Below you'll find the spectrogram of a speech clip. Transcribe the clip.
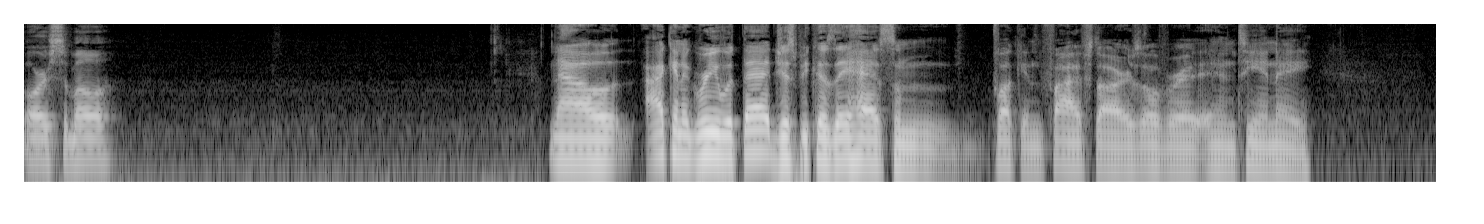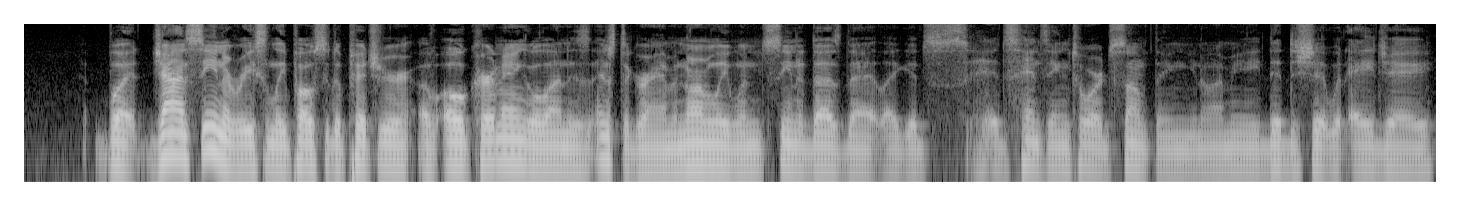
or Samoa. Now I can agree with that just because they had some fucking five stars over at, in TNA. But John Cena recently posted a picture of old Kurt Angle on his Instagram, and normally when Cena does that, like it's it's hinting towards something. You know, I mean, he did the shit with AJ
